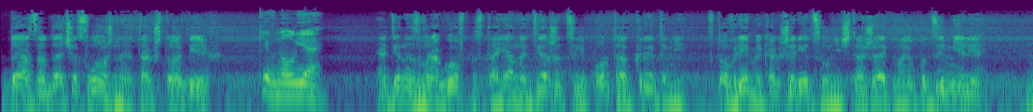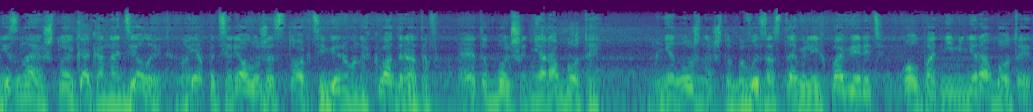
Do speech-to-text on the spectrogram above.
«Да, задача сложная, так что обеих», — кивнул я. «Один из врагов постоянно держит телепорты открытыми, в то время как жрица уничтожает мое подземелье. Не знаю, что и как она делает, но я потерял уже 100 активированных квадратов, а это больше не работает. Мне нужно, чтобы вы заставили их поверить, пол под ними не работает.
